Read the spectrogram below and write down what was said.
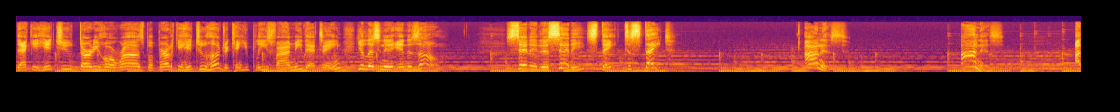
that can hit you 30 home runs but barely can hit 200? Can you please find me that team? You're listening in the zone. City to city, state to state. Honest. Honest. I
